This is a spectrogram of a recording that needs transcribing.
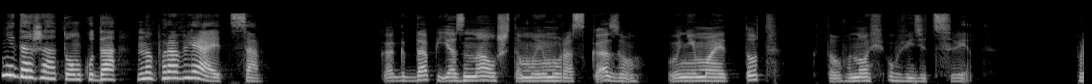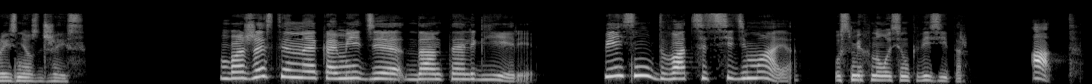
ни даже о том, куда направляется? Когда б я знал, что моему рассказу внимает тот, кто вновь увидит свет, произнес Джейс. Божественная комедия Данте Алигьери. Песнь двадцать седьмая, усмехнулась инквизитор. Ад.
